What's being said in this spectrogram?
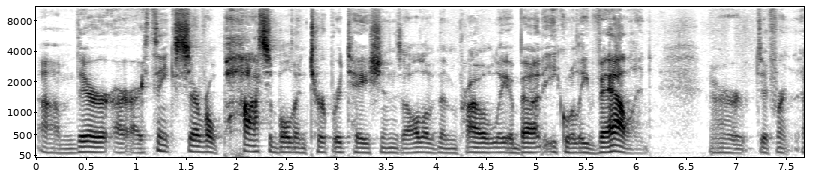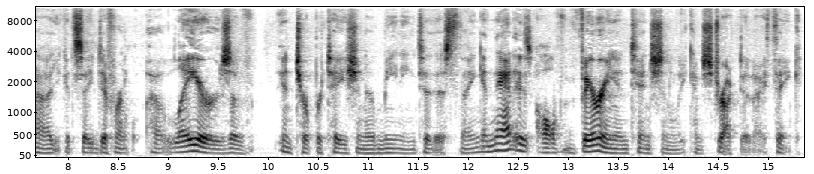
Um, there are, I think, several possible interpretations, all of them probably about equally valid, or different, uh, you could say, different uh, layers of interpretation or meaning to this thing. And that is all very intentionally constructed, I think.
